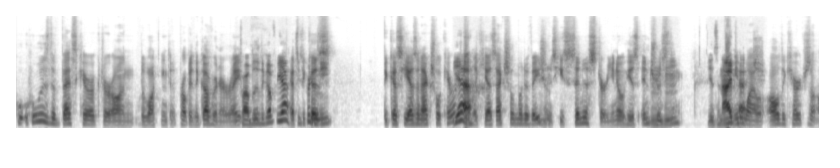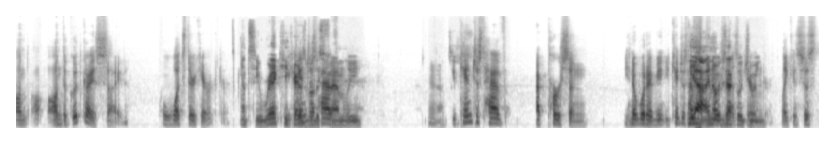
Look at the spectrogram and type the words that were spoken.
who, who is the best character on The Walking Dead? Probably the governor, right? Probably the governor. Yeah, That's because because he has an actual character. Yeah. Like he has actual motivations. He's sinister. You know, he's mm-hmm. interesting. He has an eye Meanwhile, patch. all the characters on on the good guys' side, what's their character? Let's see, Rick. He you cares about his have- family. Yeah. You just- can't just have a person. You know what I mean? You can't just have. Yeah, I know exactly what you mean. Like it's just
